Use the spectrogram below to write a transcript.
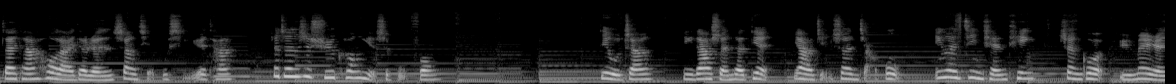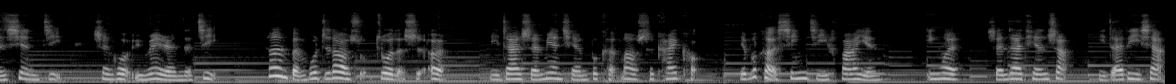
在他后来的人尚且不喜悦他。这真是虚空，也是捕风。第五章，你到神的殿要谨慎脚步，因为近前听胜过愚昧人献祭，胜过愚昧人的祭。他们本不知道所做的是恶。你在神面前不可冒失开口，也不可心急发言，因为神在天上，你在地下，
